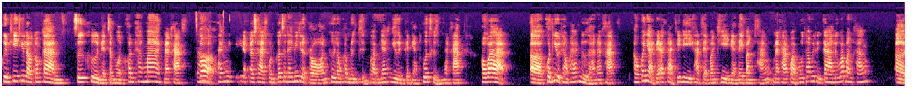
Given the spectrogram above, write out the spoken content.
พื้นที่ที่เราต้องการซื้อคืนเนี่ยจำนวนค่อนข้างมากนะคะจ้าก็ทั้งนี้เนี่ยประชาชนก็จะได้ไม่เดือดร้อน คือเราคำนึงถึงความยั่งยืนกันอย่างทั่วถึงนะคะ เพราะว่าเอ่อคนที่อยู่ทางภาคเหนือนะคะ เขาก็อยากได้อากาศที่ดีค่ะ แต่บางทีเนี่ยในบางครั้งนะคะ ความรู้เท่าไม่ถึงการหรือว่าบางครั้งเอ่อ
